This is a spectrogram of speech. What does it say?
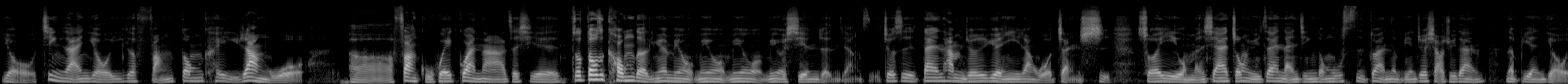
有竟然有一个房东可以让我呃放骨灰罐啊这些，都都是空的，里面没有没有没有没有先人这样子。就是，但是他们就是愿意让我展示，所以我们现在终于在南京东路四段那边，就小巨蛋那边有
